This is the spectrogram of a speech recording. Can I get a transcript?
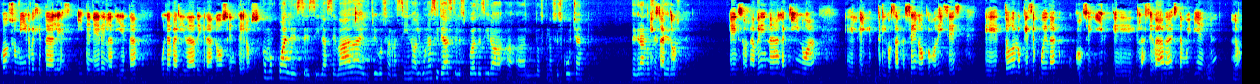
consumir vegetales y tener en la dieta una variedad de granos enteros. ¿Cómo cuáles, Ceci? La cebada, el trigo sarracino, algunas ideas que les puedas decir a, los que nos escuchan de granos enteros. Eso, la avena, la quinoa, el, trigo sarraceno, como dices, eh, todo lo que se pueda conseguir, eh, la cebada está muy bien, ¿no?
